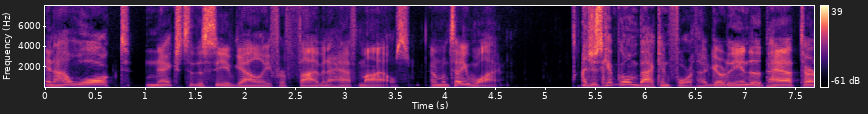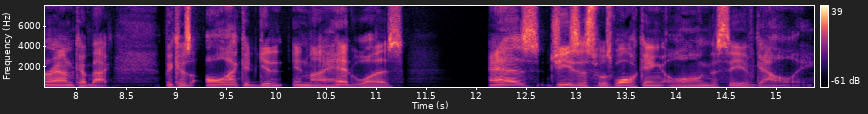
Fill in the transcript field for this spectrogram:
And I walked next to the Sea of Galilee for five and a half miles. And I'm going to tell you why. I just kept going back and forth. I'd go to the end of the path, turn around, and come back. Because all I could get in my head was as Jesus was walking along the Sea of Galilee,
